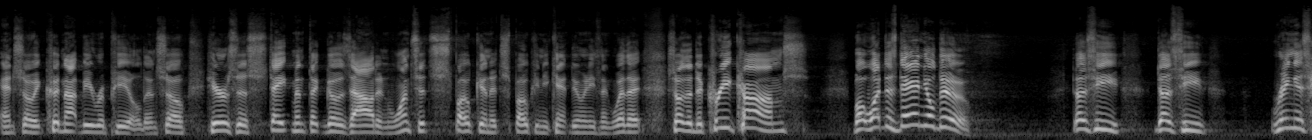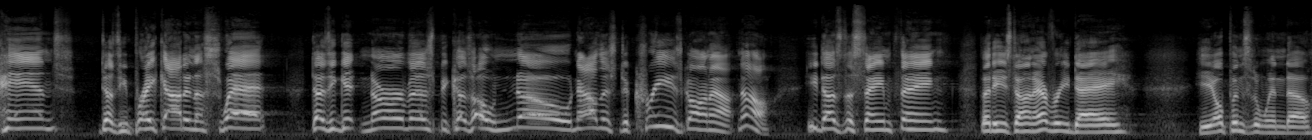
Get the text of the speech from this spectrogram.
and so it could not be repealed. And so here's this statement that goes out, and once it's spoken, it's spoken. You can't do anything with it. So the decree comes, but what does Daniel do? Does he does he wring his hands? Does he break out in a sweat? Does he get nervous because, oh no, now this decree's gone out? No. He does the same thing that he's done every day. He opens the window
